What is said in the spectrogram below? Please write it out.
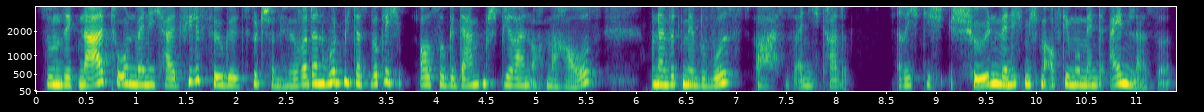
so ein Signalton, wenn ich halt viele Vögel zwitschern höre, dann holt mich das wirklich aus so Gedankenspiralen auch mal raus. Und dann wird mir bewusst, oh, es ist eigentlich gerade richtig schön, wenn ich mich mal auf den Moment einlasse.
